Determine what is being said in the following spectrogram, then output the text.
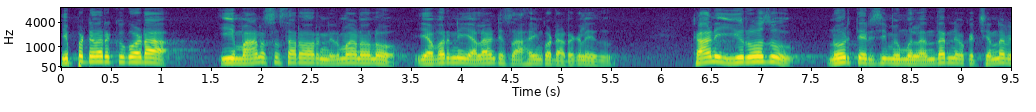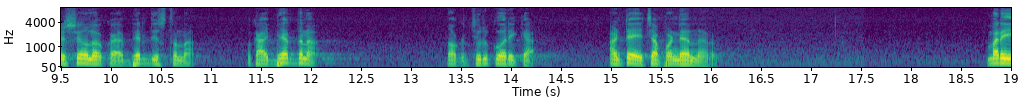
ఇప్పటి వరకు కూడా ఈ మానస సరోవర నిర్మాణంలో ఎవరిని ఎలాంటి సహాయం కూడా అడగలేదు. కానీ ఈరోజు నోరు తెరిచి మిమ్మల్ని అందరినీ ఒక చిన్న విషయంలో ఒక అభ్యర్థిస్తున్నా ఒక అభ్యర్థన ఒక చురు కోరిక అంటే చెప్పండి అన్నారు. మరి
